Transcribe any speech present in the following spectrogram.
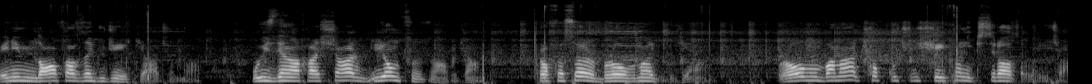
Benim daha fazla güce ihtiyacım var. Bu yüzden arkadaşlar biliyor musunuz ne yapacağım? Profesör Brown'a gideceğim. Brown bana çok güçlü şeytan iksiri hazırlayacak.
